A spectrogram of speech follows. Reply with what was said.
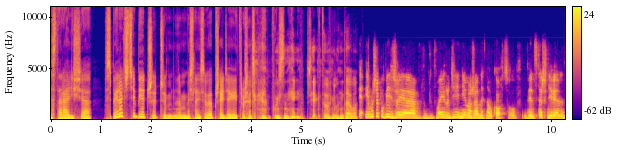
starali się wspierać ciebie, czy, czy myśleli sobie, przejdzie jej troszeczkę później? Czy jak to wyglądało? Ja, ja muszę powiedzieć, że ja w, w, mojej rodzinie nie ma żadnych naukowców, więc też nie wiem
